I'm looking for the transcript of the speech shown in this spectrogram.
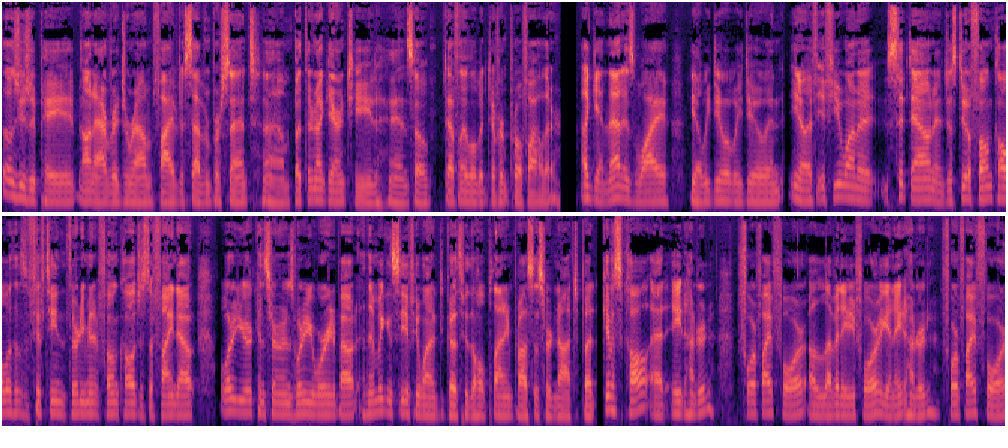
Those usually pay on average around five to seven percent, um, but they're not guaranteed, and so definitely a little bit different profile there again, that is why you know we do what we do. And you know, if if you want to sit down and just do a phone call with us, a 15 to 30 minute phone call, just to find out what are your concerns, what are you worried about, and then we can see if you want to go through the whole planning process or not. But give us a call at 800 454 1184. Again, 800 454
